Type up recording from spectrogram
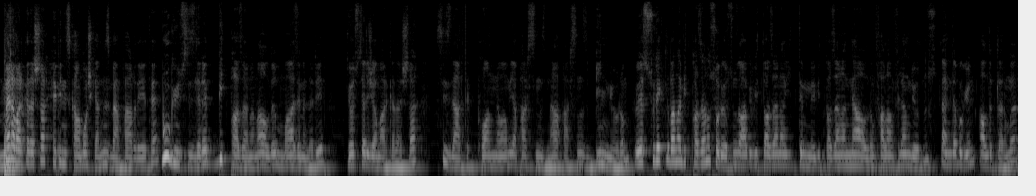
Merhaba arkadaşlar, hepiniz kanalıma hoş geldiniz. Ben Ferdi Yete. Bugün sizlere bit pazarından aldığım malzemeleri göstereceğim arkadaşlar. Siz de artık puanlamamı yaparsınız, ne yaparsınız bilmiyorum. Ve sürekli bana bit pazarını soruyorsunuz. Abi bit pazarına gittim mi, bit pazarına ne aldım falan filan diyordunuz. Ben de bugün aldıklarımı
